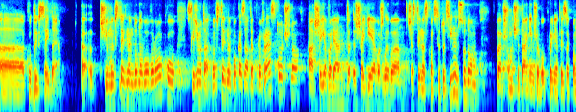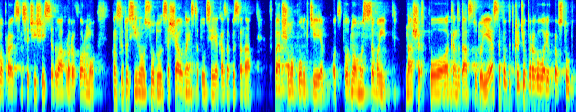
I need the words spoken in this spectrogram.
е, куди все йде. Е, Чи ми встигнемо до нового року? Скажімо так, ми встигнемо показати прогрес точно. А ще є варіант, ще є важлива частина з конституційним судом. В першому читанні вже був прийнятий законопроект 7662 про реформу конституційного суду. Це ще одна інституція, яка записана в першому пункті, от одному з семи наших по кандидатству до ЄС по відкриттю переговорів про вступ.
